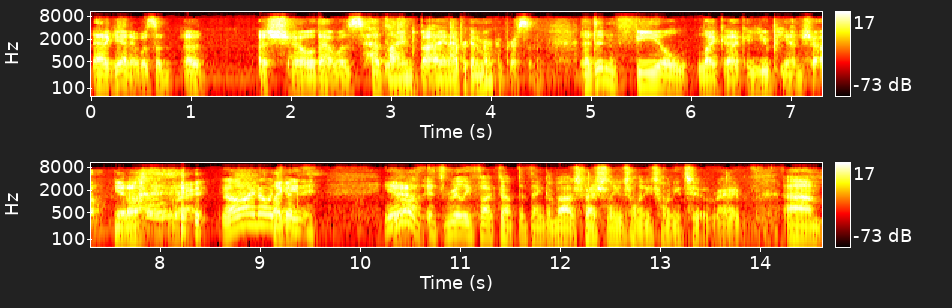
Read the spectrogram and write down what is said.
And again, it was a a, a show that was headlined by an African American person. That didn't feel like like a UPN show, you know? right. No, I know what Like you a- mean. You know, Yeah. it's really fucked up to think about, especially in 2022, right? Um,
